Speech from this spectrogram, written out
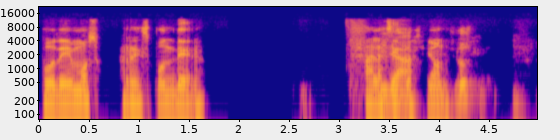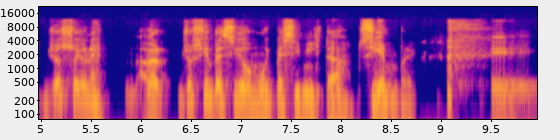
podemos responder a la situación? Yo, yo soy un... A ver, yo siempre he sido muy pesimista, siempre. Eh,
